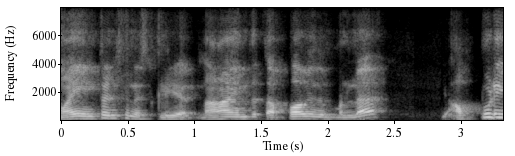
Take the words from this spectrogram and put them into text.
மை இன்டென்ஷன் இஸ் கிளியர் நான் இந்த தப்பாவும் இது பண்ணல. அப்படி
